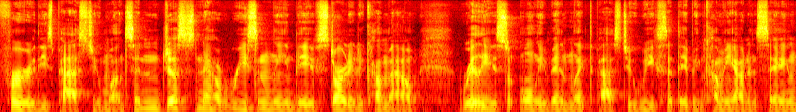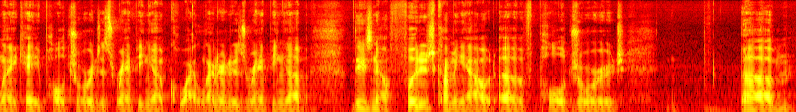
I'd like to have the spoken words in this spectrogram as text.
for these past two months. And just now, recently, they've started to come out. Really, it's only been like the past two weeks that they've been coming out and saying, like, hey, Paul George is ramping up, Kawhi Leonard is ramping up. There's now footage coming out of Paul George um,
